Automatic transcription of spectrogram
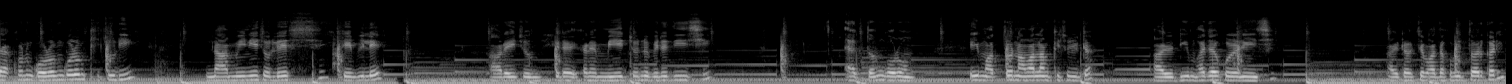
এখন গরম গরম খিচুড়ি নামিয়ে নিয়ে চলে এসেছি টেবিলে। আর এই এটা এখানে মেয়ের জন্য বেড়ে দিয়েছি। একদম গরম। এই মাত্র নামালাম খিচুড়িটা। আর ডিম ভাজাও করে নিয়েছি। আর এটা হচ্ছে বাঁধাকপির তরকারি।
